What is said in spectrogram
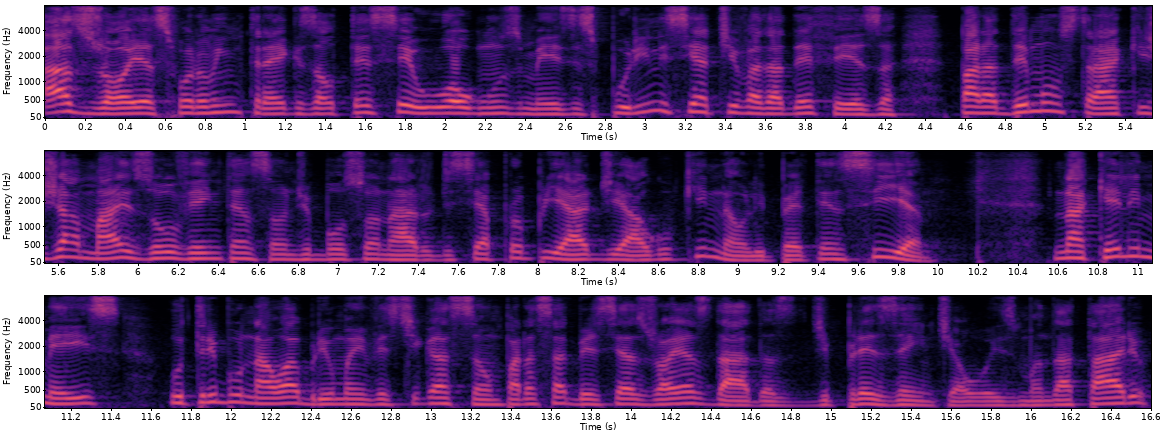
As joias foram entregues ao TCU alguns meses por iniciativa da defesa para demonstrar que jamais houve a intenção de Bolsonaro de se apropriar de algo que não lhe pertencia. Naquele mês, o tribunal abriu uma investigação para saber se as joias dadas de presente ao ex-mandatário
